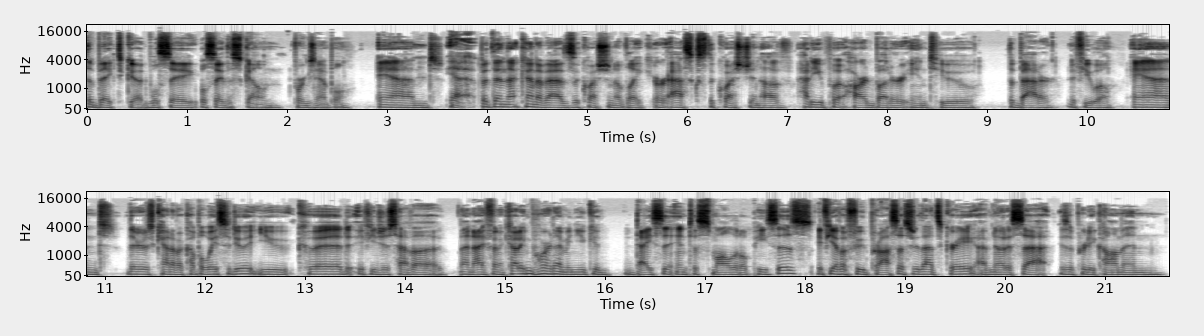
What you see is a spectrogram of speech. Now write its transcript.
the baked good. We'll say we'll say the scone, for example. And Yeah. but then that kind of adds the question of like, or asks the question of how do you put hard butter into the batter, if you will. And there's kind of a couple ways to do it. You could, if you just have a, a knife and a cutting board, I mean, you could dice it into small little pieces. If you have a food processor, that's great. I've noticed that is a pretty common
